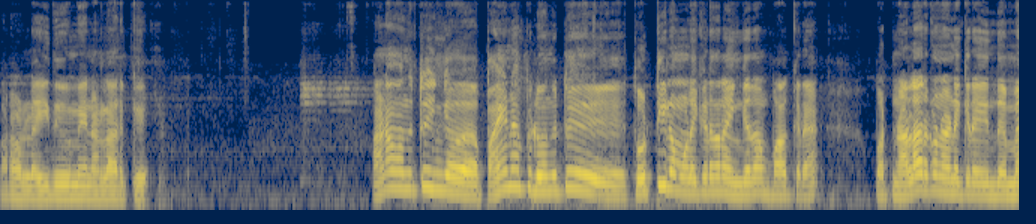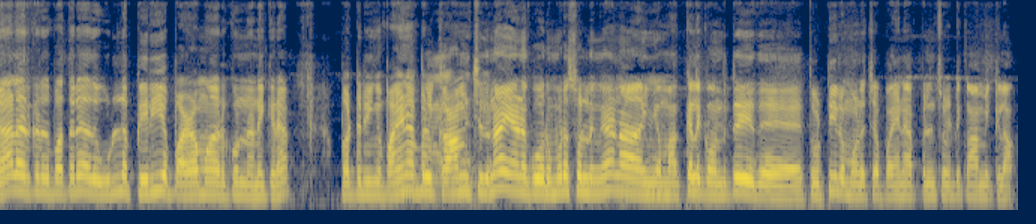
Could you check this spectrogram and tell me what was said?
பரவாயில்ல இதுவுமே நல்லா இருக்கு. ஆனால் வந்துட்டு இங்கே பைனாப்பிள் வந்துட்டு தொட்டியில் முளைக்கிறத நான் இங்கே தான் பார்க்குறேன் பட் நல்லா இருக்கும்னு நினைக்கிறேன். இந்த மேலே இருக்கிறது பார்த்தாலே அது உள்ள பெரிய பழமாக இருக்கும்னு நினைக்கிறேன். பட் நீங்கள் பைனாப்பிள் காமிச்சதுன்னா எனக்கு ஒரு முறை சொல்லுங்கள் நான் இங்கே மக்களுக்கு வந்துட்டு இது தொட்டியில் முளைச்ச பைனாப்பிள்னு சொல்லிட்டு காமிக்கலாம்.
